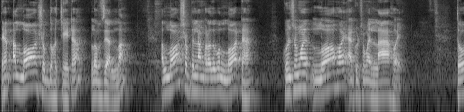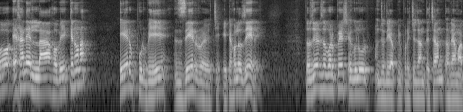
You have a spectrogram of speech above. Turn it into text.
দেখেন, আল্লাহ শব্দ হচ্ছে এটা, লফজে আল্লাহ। আল্লাহ শব্দের লাম ফরাদবুল লটা কোন সময় ল হয় আর কোন সময় লা হয়। তো এখানে লা হবে কেন না এর পূর্বে জের রয়েছে, এটা হলো জের। তো জের জবর পেশ, এগুলোর যদি আপনি পরিচয় জানতে চান, তাহলে আমার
